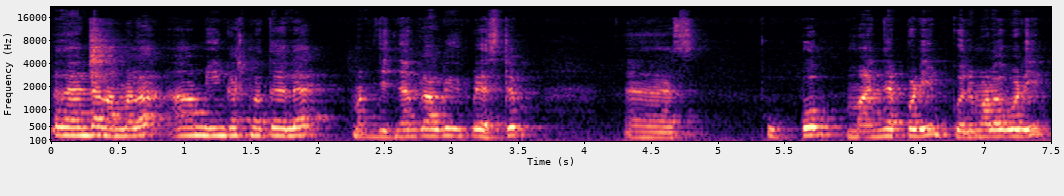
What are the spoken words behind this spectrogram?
വേണ്ട നമ്മൾ ആ മീൻ കഷ്ണത്തിൽ ജിഞ്ചർ ഗാർലിക് പേസ്റ്റും ഉപ്പും മഞ്ഞപ്പൊടിയും കുരുമുളക് പൊടിയും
